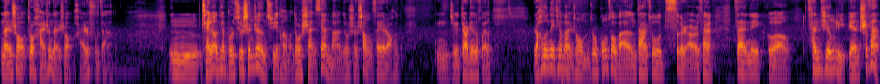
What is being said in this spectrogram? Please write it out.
难受，就是还是难受，还是复杂。嗯，前两天不是去深圳去一趟嘛，就是闪现吧，就是上午飞，然后，嗯，这第二天就回了。然后那天晚上我们就是工作完，大家就四个人在在那个餐厅里边吃饭，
